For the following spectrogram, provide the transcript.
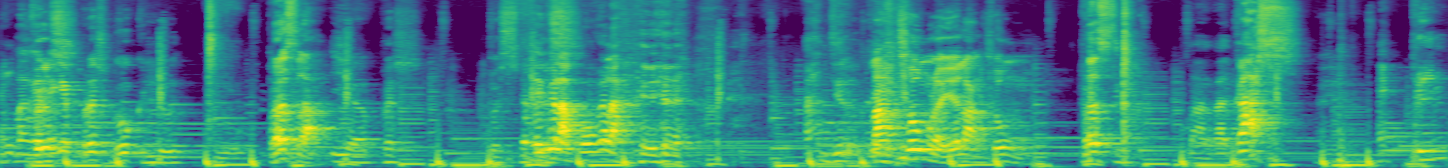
Nang ngene Beres. beres go gelut. pres lah Iya, beres. Ya kayak lah pokoknya lah. anjir Langsung lah ya, langsung. Pres mangkat Gas. Eh, bring,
